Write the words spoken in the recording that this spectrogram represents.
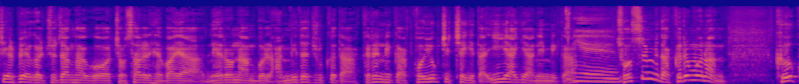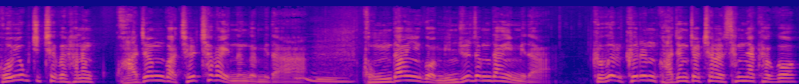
결백을 주장하고 조사를 해봐야 내로남불 안 믿어줄 거다. 그러니까 고육지책이다. 이 이야기 아닙니까? 예. 좋습니다. 그러면은 그 고육지책을 하는 과정과 절차가 있는 겁니다. 음. 공당이고 민주정당입니다. 그걸 그런 과정 절차를 생략하고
